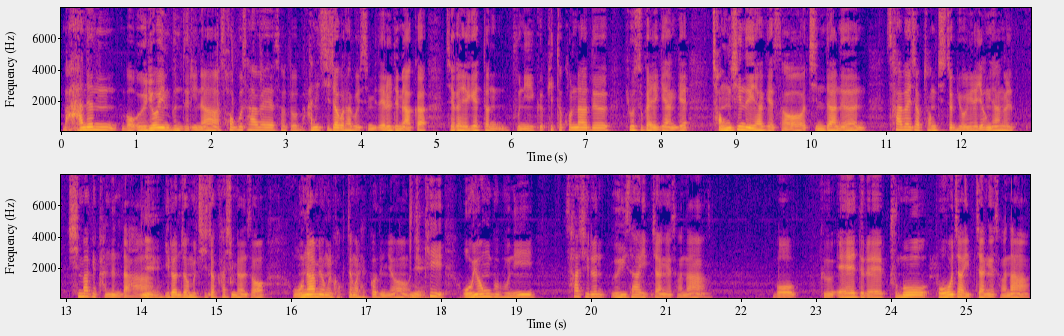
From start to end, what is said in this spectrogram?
많은 뭐 의료인 분들이나 서구 사회에서도 많이 지적을 하고 있습니다. 예를 들면 아까 제가 얘기했던 분이 그 피터 콘라드 교수가 얘기한 게 정신의학에서 진단은 사회적 정치적 요인의 영향을 심하게 받는다. 예. 이런 점을 지적하시면서 오남용을 걱정을 했거든요. 예. 특히 오용 부분이 사실은 의사 입장에서나 뭐 그 애들의 부모 보호자 입장에서나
